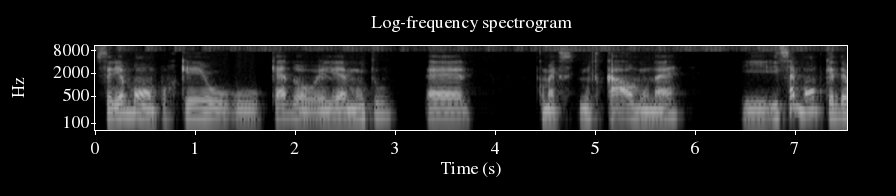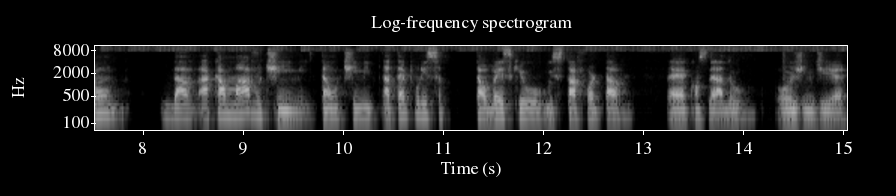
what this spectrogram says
seria bom, porque o, o Cadwell, ele é muito é, como é que muito calmo, né? E isso é bom porque deu um acalmava o time. Então o time até por isso talvez que o, o Stafford tá é, considerado hoje em dia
